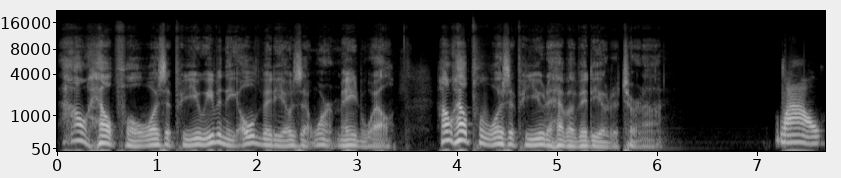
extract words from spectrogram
how helpful was it for you, even the old videos that weren't made well? How helpful was it for you to have a video to turn on? Wow.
